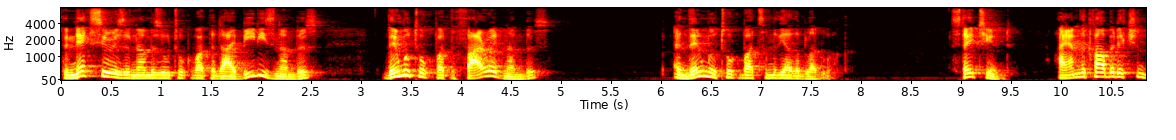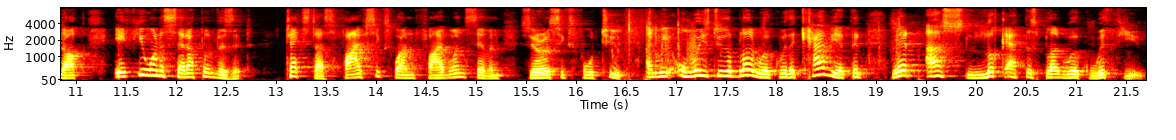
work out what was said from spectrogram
The next series of numbers, we'll talk about the diabetes numbers, then we'll talk about the thyroid numbers, and then we'll talk about some of the other blood work. Stay tuned. I am the Carb Addiction Doc. If you want to set up a visit, Text us 561 517 0642. And we always do the blood work with a caveat that let us look at this blood work with you.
